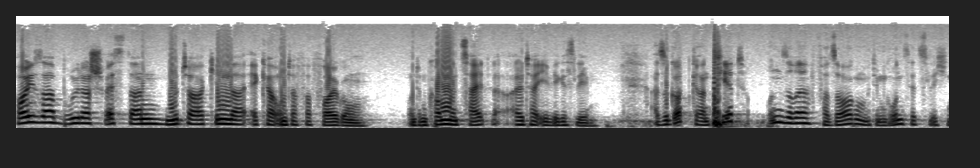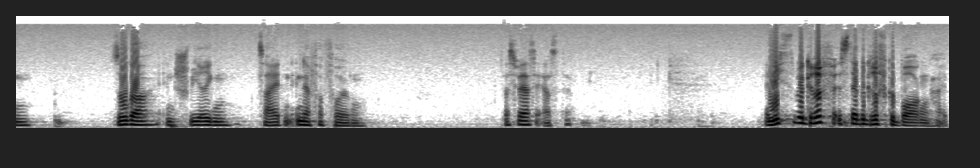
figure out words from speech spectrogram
Häuser, Brüder, Schwestern, Mütter, Kinder, Äcker unter Verfolgung und im kommenden Zeitalter ewiges Leben. Also Gott garantiert unsere Versorgung mit dem Grundsätzlichen sogar in schwierigen Zeiten in der Verfolgung. Das wäre das Erste. Der nächste Begriff ist der Begriff Geborgenheit.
